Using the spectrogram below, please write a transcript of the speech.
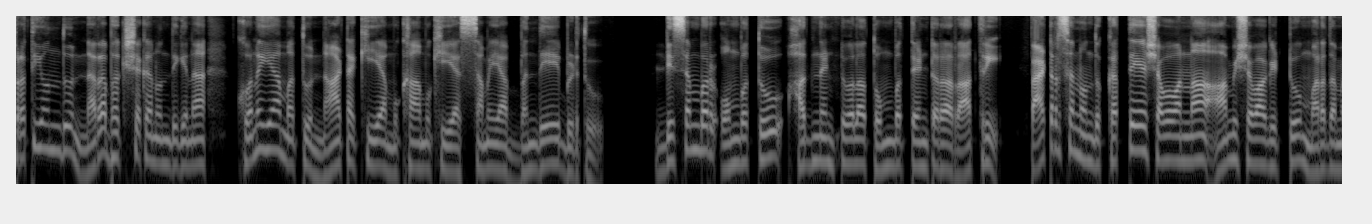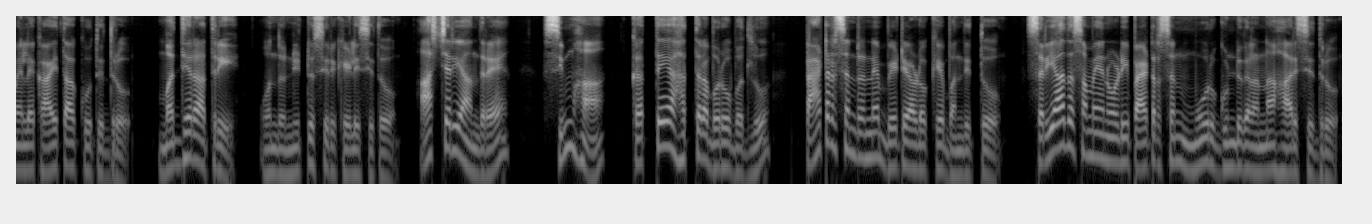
ಪ್ರತಿಯೊಂದು ನರಭಕ್ಷಕನೊಂದಿಗಿನ ಕೊನೆಯ ಮತ್ತು ನಾಟಕೀಯ ಮುಖಾಮುಖಿಯ ಸಮಯ ಬಂದೇ ಬಿಡ್ತು. ಡಿಸೆಂಬರ್ ಒಂಬತ್ತು ಹದಿನೆಂಟುವಲ ತೊಂಬತ್ತೆಂಟರ ರಾತ್ರಿ ಪ್ಯಾಟರ್ಸನ್ ಒಂದು ಕತ್ತೆಯ ಶವವನ್ನ ಆಮಿಷವಾಗಿಟ್ಟು ಮರದ ಮೇಲೆ ಕಾಯ್ತಾ ಕೂತಿದ್ರು. ಮಧ್ಯರಾತ್ರಿ ಒಂದು ನಿಟ್ಟುಸಿರು ಕೇಳಿಸಿತು. ಆಶ್ಚರ್ಯ ಅಂದ್ರೆ ಸಿಂಹ ಕತ್ತೆಯ ಹತ್ತಿರ ಬರೋ ಬದಲು ಪ್ಯಾಟರ್ಸನ್ರನ್ನೇ ಬೇಟೆಯಾಡೋಕೆ ಬಂದಿತ್ತು. ಸರಿಯಾದ ಸಮಯ ನೋಡಿ ಪ್ಯಾಟರ್ಸನ್ ಮೂರು ಗುಂಡುಗಳನ್ನ ಹಾರಿಸಿದ್ರು.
